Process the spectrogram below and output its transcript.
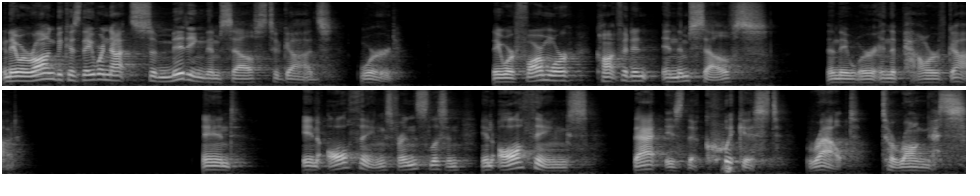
And they were wrong because they were not submitting themselves to God's Word. They were far more confident in themselves than they were in the power of God. And in all things, friends, listen, in all things, that is the quickest route to wrongness.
